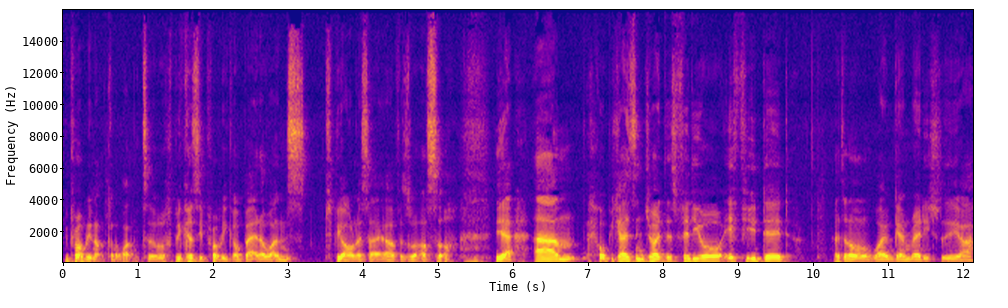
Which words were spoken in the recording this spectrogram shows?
You're probably not gonna want to because you probably got better ones. To be honest, I have as well. So yeah, um, hope you guys enjoyed this video. If you did I don't know why I'm getting ready to the uh,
